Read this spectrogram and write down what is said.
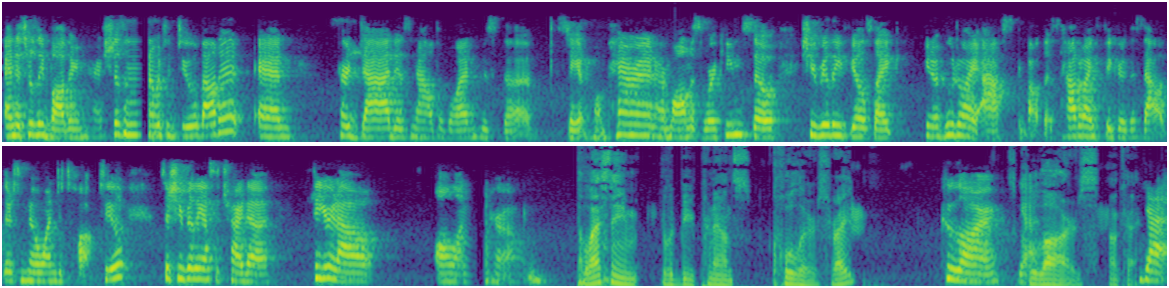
and it's really bothering her. She doesn't know what to do about it. And her dad is now the one who's the stay at home parent. Her mom is working. So she really feels like, you know, who do I ask about this? How do I figure this out? There's no one to talk to. So she really has to try to figure it out all on her own. The last name it would be pronounced Coolers, right? It's yes. Coolars. Okay. Yeah,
